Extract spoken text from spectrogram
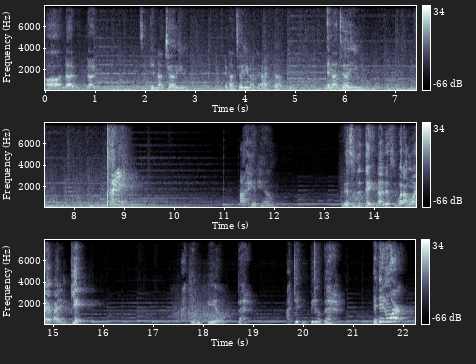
Oh, nothing, nothing. I said, didn't I tell you? Didn't I tell you not to act up? Didn't I tell you? Bam! I hit him. And this is the thing. Now, this is what I want everybody to get. I didn't feel better. I didn't feel better. It didn't work.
